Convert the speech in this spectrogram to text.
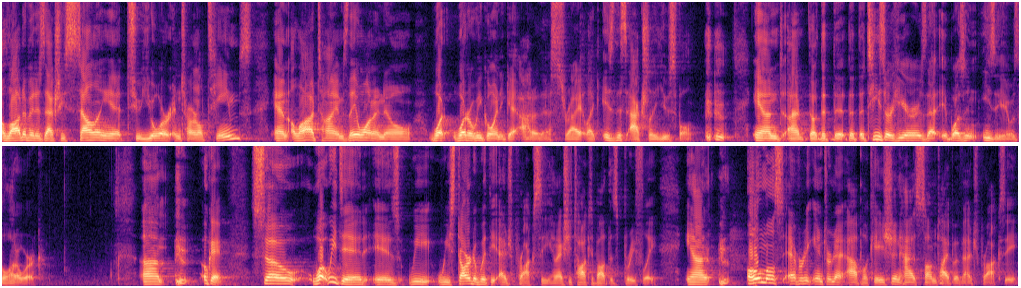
a lot of it is actually selling it to your internal teams. And a lot of times they want to know what, what are we going to get out of this, right? Like, is this actually useful? and uh, the, the, the, the, teaser here is that it wasn't easy, it was a lot of work. Um, okay, so what we did is we, we started with the Edge proxy, and I actually talked about this briefly. And almost every internet application has some type of Edge proxy.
